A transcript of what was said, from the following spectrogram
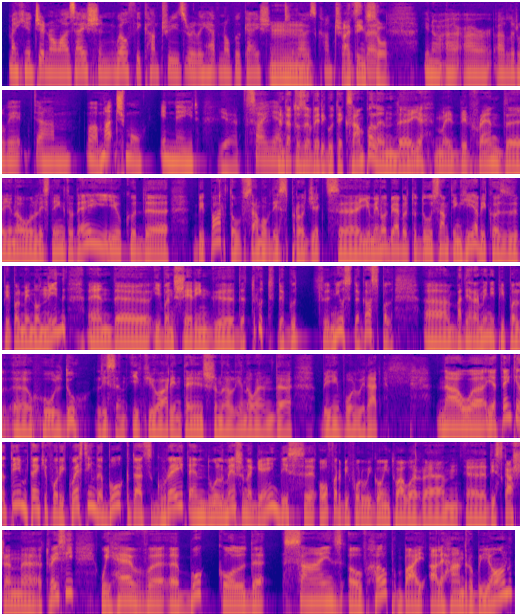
making a generalisation, wealthy countries really have an obligation to Mm, those countries. I think that, so. You know, are, are a little bit, um, well, much more in need. Yeah. So, yeah. And that was a very good example. And uh, yeah, my dear friend, uh, you know, listening today, you could uh, be part of some of these projects. Uh, you may not be able to do something here because people may not need, and uh, even sharing uh, the truth, the good news, the gospel. Um, but there are many people uh, who will do listen if you are intentional, you know, and uh, be involved with that. Now, uh, yeah, thank you, Tim. Thank you for requesting the book. That's great. And we'll mention again this uh, offer before we go into our um, uh, discussion, uh, Tracy. We have uh, a book called Signs of Hope by Alejandro Bullon.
